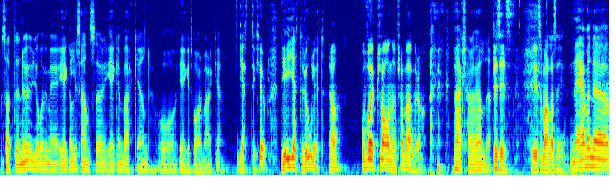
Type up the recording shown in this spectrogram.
Så att eh, nu jobbar vi med egna licenser, egen backend och eget varumärke. Jättekul. Det är jätteroligt. Ja. Och vad är planen framöver då? Världsherravälde. Precis. Det är som alla säger. Nej men eh,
